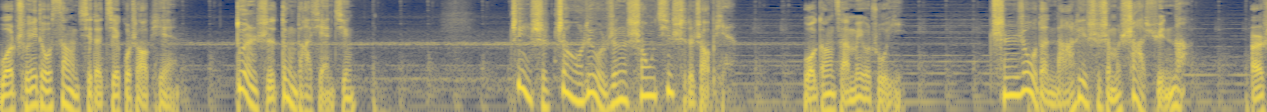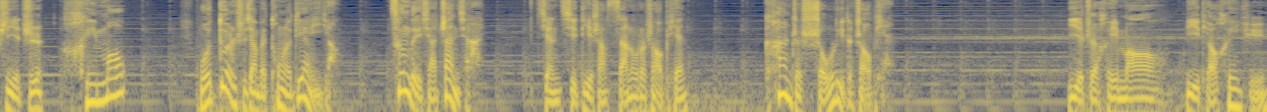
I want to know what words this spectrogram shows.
我垂头丧气的接过照片，顿时瞪大眼睛。这是赵六扔烧鸡时的照片，我刚才没有注意，吃肉的哪里是什么煞寻呢，而是一只黑猫。我顿时像被通了电一样，噌的一下站起来，捡起地上散落的照片，看着手里的照片。一只黑猫，一条黑鱼，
